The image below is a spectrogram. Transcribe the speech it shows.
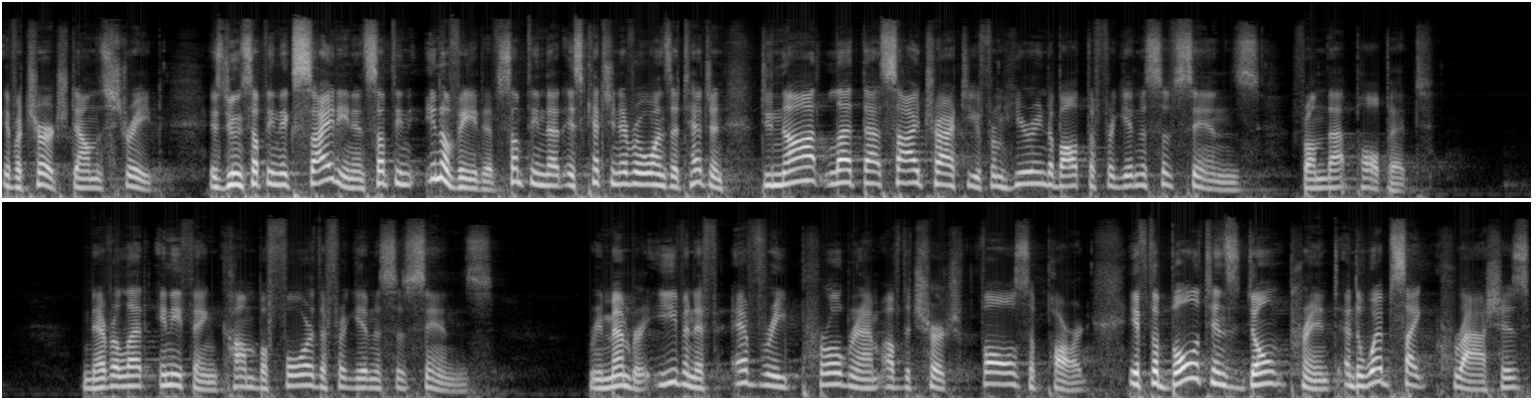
If a church down the street is doing something exciting and something innovative, something that is catching everyone's attention, do not let that sidetrack you from hearing about the forgiveness of sins from that pulpit. Never let anything come before the forgiveness of sins. Remember, even if every program of the church falls apart, if the bulletins don't print and the website crashes,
